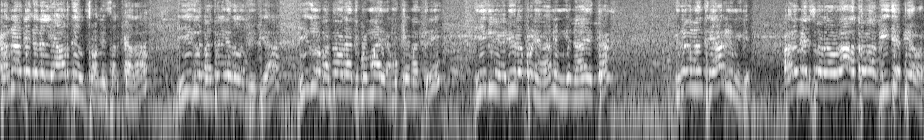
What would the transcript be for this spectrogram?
ಕರ್ನಾಟಕದಲ್ಲಿ ಯಾರ್ದು ಸ್ವಾಮಿ ಸರ್ಕಾರ? ಈಗಲೂ ಬಜರಂಗದಲ್ಲಿದೆಯಾ ಈಗಲೂ ಬಸವರಾಜ ಬೊಮ್ಮಾಯ ಮುಖ್ಯಮಂತ್ರಿ. ಈಗಲೂ ಯಡಿಯೂರಪ್ಪನೇನಾ ನಿಮ್ಗೆ ನಾಯಕ? ಗೃಹ ಮಂತ್ರಿ ಯಾರು ನಿಮಗೆ? ಪರಮೇಶ್ವರ್ ಅವರ ಅಥವಾ ಬಿಜೆಪಿ ಅವರ?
